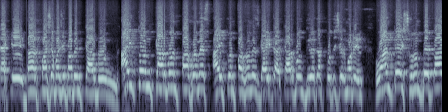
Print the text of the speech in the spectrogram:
ন্যাকেট। তার পাশাপাশি পাবেন carbon. Icon carbon performance. Icon performance গাড়িটা কার্বন দুই হাজার পঁচিশের model. One day showroom paper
